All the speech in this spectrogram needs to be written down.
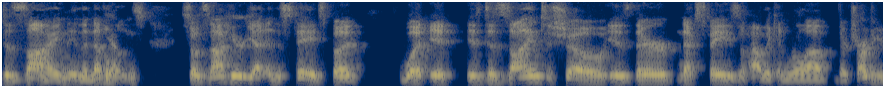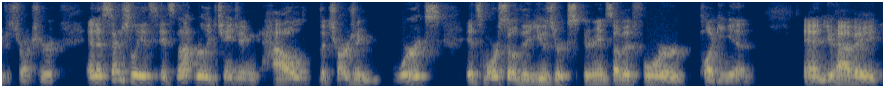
design in the Netherlands. Yep. So it's not here yet in the States, but what it is designed to show is their next phase of how they can roll out their charging infrastructure. And essentially it's it's not really changing how the charging works. It's more so the user experience of it for plugging in. And you have a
